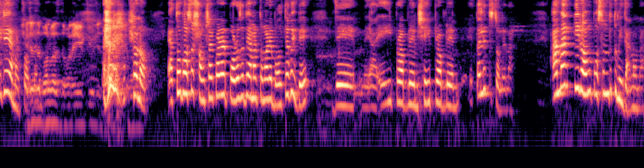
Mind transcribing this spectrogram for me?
এইটাই আমার প্রবলেম শোনো এত বছর সংসার করার পরও যদি আমার তোমারে বলতে হইবে যে এই প্রবলেম সেই প্রবলেম তাহলে তো চলে না। আমার কি রং পছন্দ তুমি জানো না।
